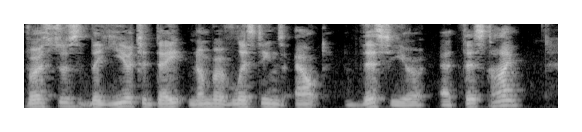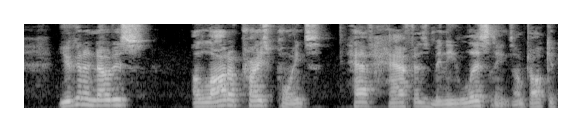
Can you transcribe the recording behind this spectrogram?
versus the year to date number of listings out this year at this time, you're going to notice a lot of price points have half as many listings. I'm talking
